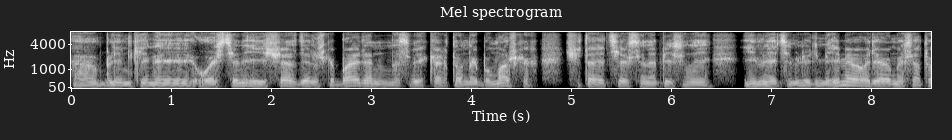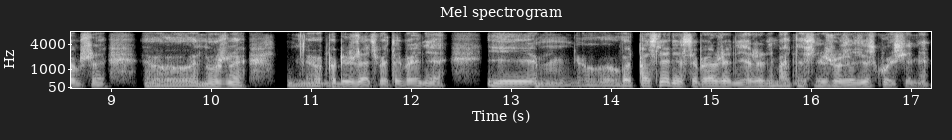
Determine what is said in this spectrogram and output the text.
э, Блинкин и Остин, и сейчас дедушка Байден на своих картонных бумажках читает тексты, написанные именно этими людьми. Ими овладела мысль о том, что э, нужно побеждать в этой войне. И вот последнее соображение, я же внимательно слежу за дискуссиями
